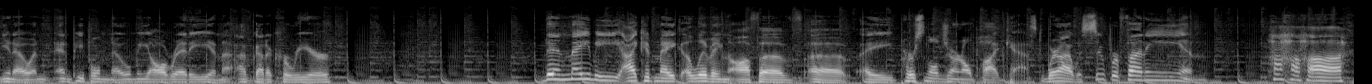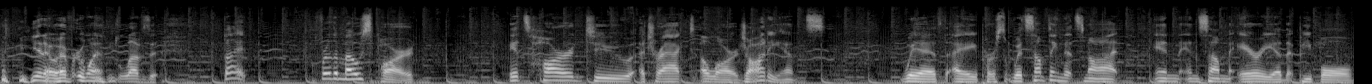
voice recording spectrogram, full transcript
you know, and, and people know me already and I've got a career, then maybe I could make a living off of uh, a personal journal podcast where I was super funny and ha ha ha, you know, everyone loves it. But for the most part, it's hard to attract a large audience with a person with something that's not in in some area that people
